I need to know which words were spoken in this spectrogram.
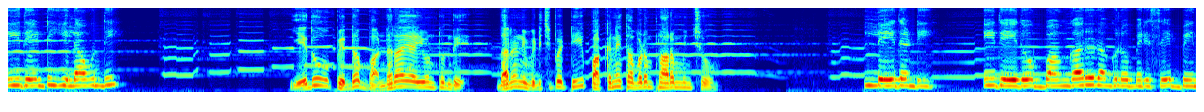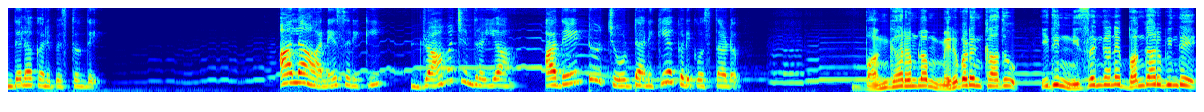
ఇదేంటి ఇలా ఉంది? ఏదో పెద్ద బండరాయి అయి ఉంటుంది. దానిని విడిచిపెట్టి పక్కనే తవ్వడం ప్రారంభించు. లేదండి. ఇదేదో బంగారు రంగులో మెరిసే బిందెలా కనిపిస్తుంది. అలా అనేసరికి రామచంద్రయ్య అదేంటో చూడ్డానికి అక్కడికొస్తాడు. బంగారంలా మెరవడం కాదు. ఇది నిజంగానే బంగారు బిందే.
